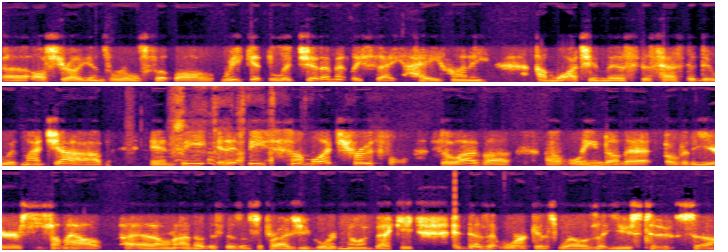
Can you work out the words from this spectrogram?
uh, Australians rules football, we could legitimately say, "Hey, honey, I'm watching this. This has to do with my job," and be it be somewhat truthful. So I've uh, I've leaned on that over the years. Somehow, I don't. I know this doesn't surprise you, Gordon, knowing Becky. It doesn't work as well as it used to. So.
